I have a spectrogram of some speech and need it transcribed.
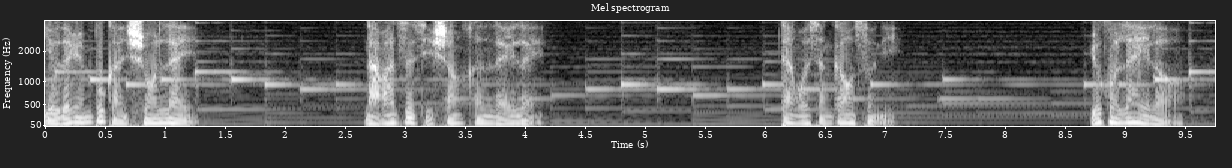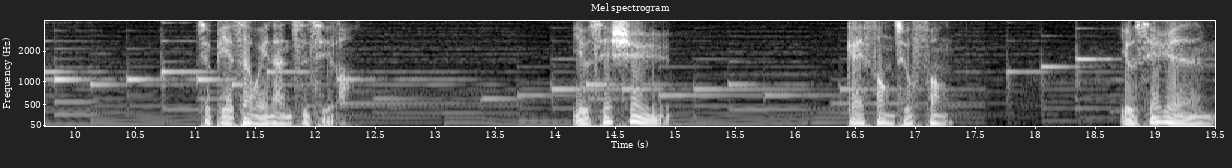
有的人不敢说累，哪怕自己伤痕累累，但我想告诉你。如果累了，就别再为难自己了。有些事该放就放，有些人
